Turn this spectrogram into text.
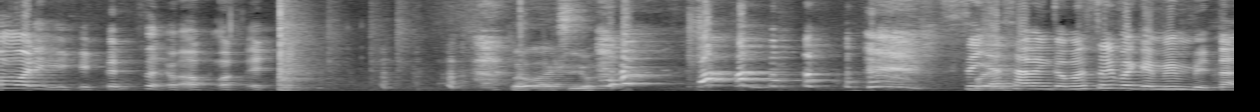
Va a morir, se va a morir. Lo máximo. Si Bueno. ya saben cómo soy, ¿para qué me invitan?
